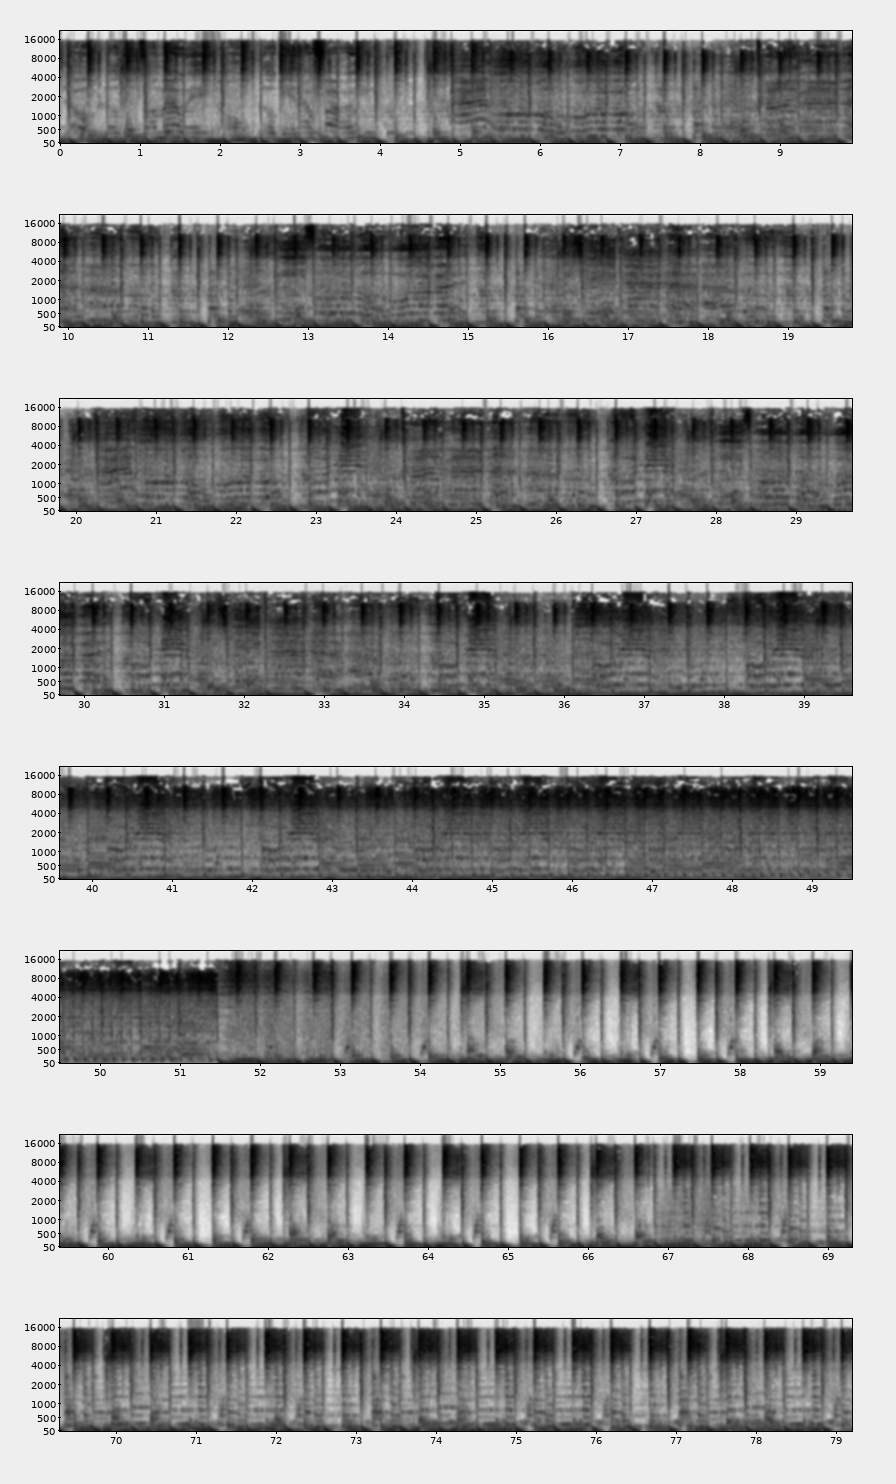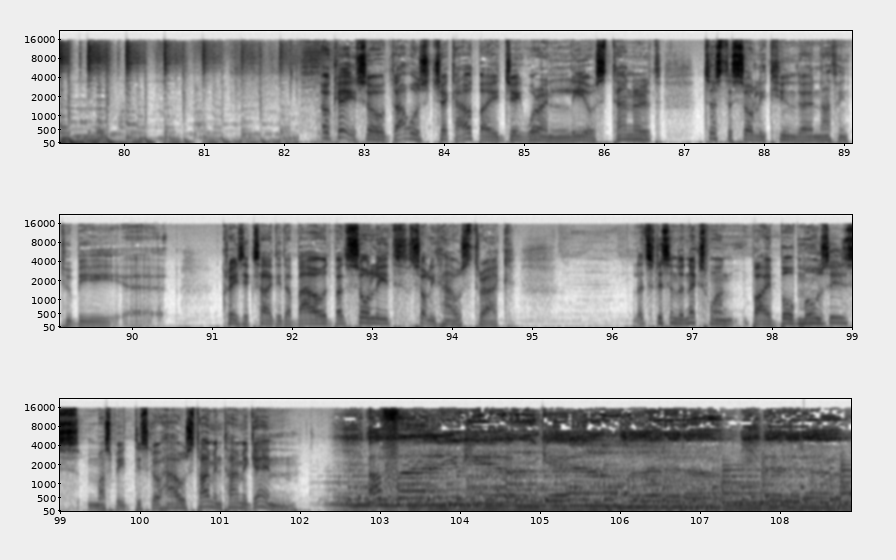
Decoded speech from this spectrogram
so that was check out by jay Warren and leo stannard just a solid tune there nothing to be uh, crazy excited about but solid solid house track Let's listen to the next one by Bob Moses. Must be Disco House. Time and time again. I'll find you here again. Let it let it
